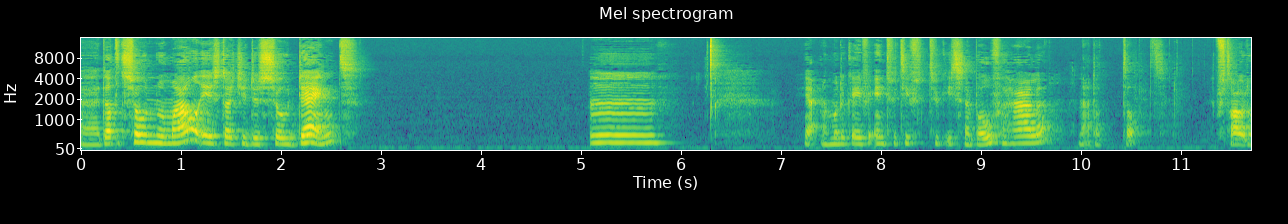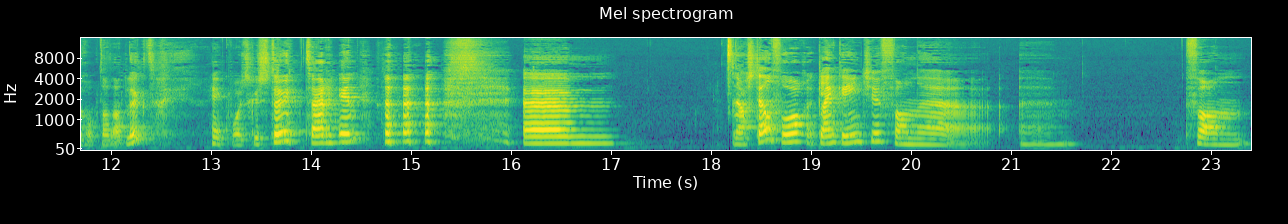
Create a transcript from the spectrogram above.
Uh, dat het zo normaal is dat je dus zo denkt. Mm, ja, dan moet ik even intuïtief natuurlijk iets naar boven halen. Nou, dat, dat, ik vertrouw erop dat dat lukt. ik word gesteund daarin. um, nou, stel voor een klein kindje van, uh, uh, van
